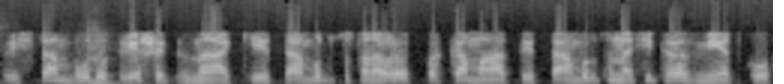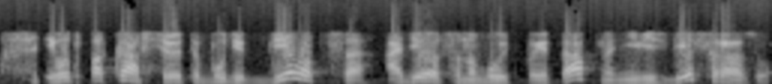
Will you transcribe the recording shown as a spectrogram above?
То есть там будут вешать знаки, там будут устанавливать паркоматы, там будут наносить разметку. И вот пока все это будет делаться, а делаться оно будет поэтапно, не везде сразу,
